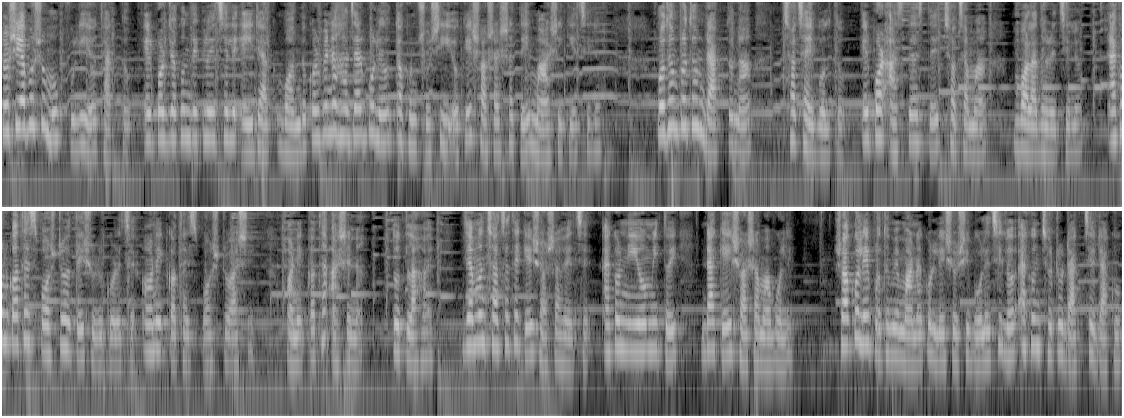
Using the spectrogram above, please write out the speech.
শশী অবশ্য মুখ ফুলিয়েও থাকতো। এরপর যখন দেখল এই ছেলে এই ডাক বন্ধ করবে না হাজার বলেও, তখন শশী ওকে শশার সাথে মা শিখিয়েছিল। প্রথম প্রথম ডাকতো না, ছছাই বলতো। এরপর আস্তে আস্তে ছছা মা বলা ধরেছিল। এখন কথা স্পষ্ট হতে শুরু করেছে। অনেক কথা স্পষ্ট আসে, অনেক কথা আসে না। তোতলা হয়। যেমন ছচা থেকে শশা হয়েছে। এখন নিয়মিতই ডাকে শশা মা বলে। সকলে প্রথমে মানা করলে শশী বলেছিল এখন ছোট ডাকছে ডাকুক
